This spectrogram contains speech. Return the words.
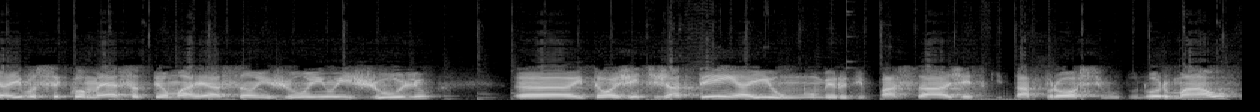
aí você começa a ter uma reação em junho e julho. Uh, então a gente já tem aí um número de passagens que está próximo do normal,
